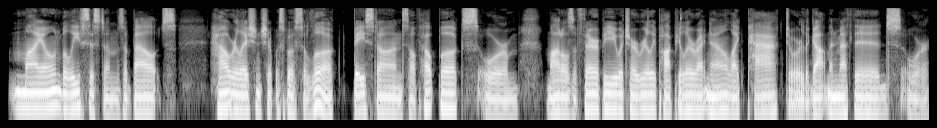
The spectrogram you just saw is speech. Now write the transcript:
my own belief systems about how relationship was supposed to look based on self-help books or models of therapy which are really popular right now like PACT or the Gottman methods or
